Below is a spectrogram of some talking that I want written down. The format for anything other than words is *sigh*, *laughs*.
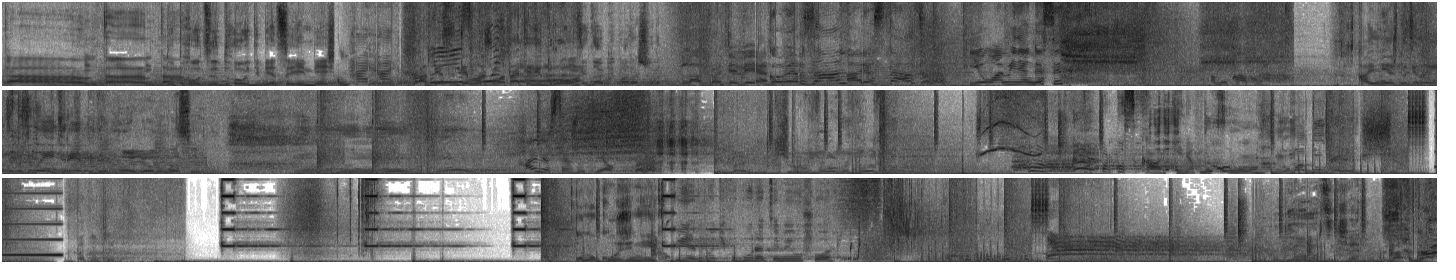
Tan, tan, tan. După o zi, două de beței în bești. Hai, hai! Abia suntem la jumătate de drum. Se da cu parașuta. La ProTV. Comerzan arestat. Eu oamenii am găsit. Am o capră. Hai, Mieș, du-te înainte, du-te înainte, repede. Nu, eu nu mă sui. Haide să te ajut eu. Parcă o scarchine. Da cum? Nu mă duc, ei! Și... Poate nu trebuie. Dar nu curgi nic. Bine, du-te cu gura, ți mai ușor. Eu mă mărțic și aia. Gata, gata.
